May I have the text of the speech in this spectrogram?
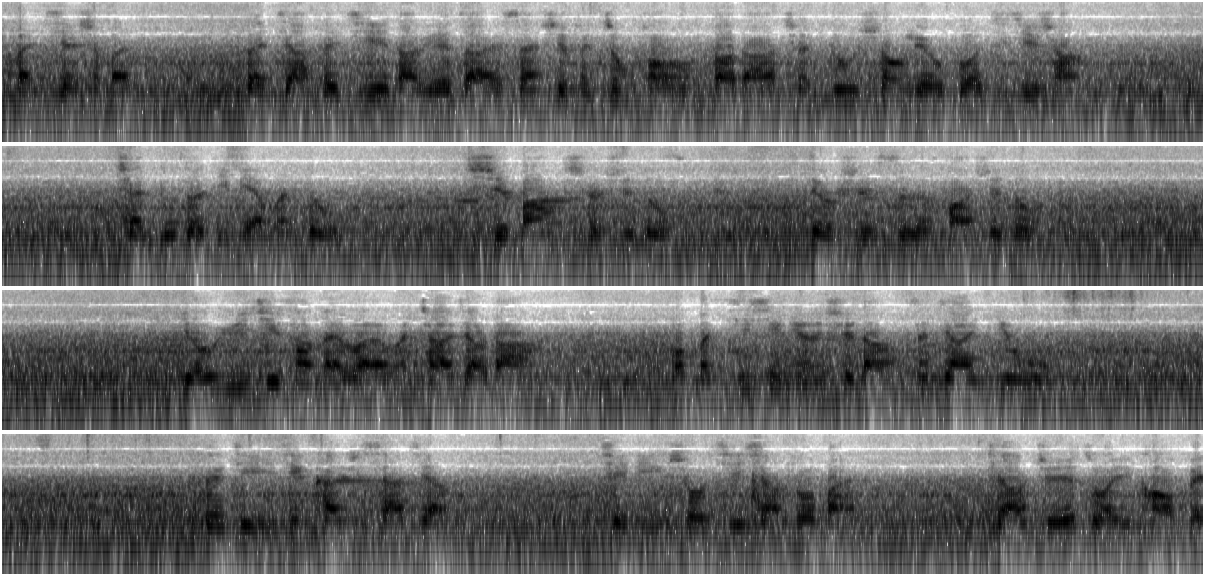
客们，先生们，本架飞机大约在三十分钟后到达成都双流国际机场。成都的地面温度十八摄氏度，六十四华氏度。由于机舱内外温差较大，我们提醒您适当增加衣物。飞机已经开始下降，请您收起小桌板，调直座椅靠背，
